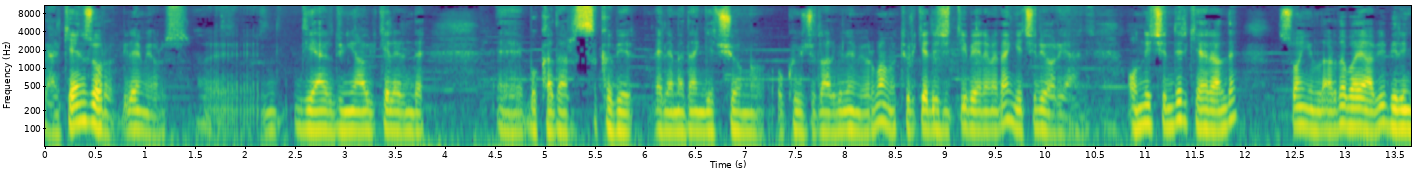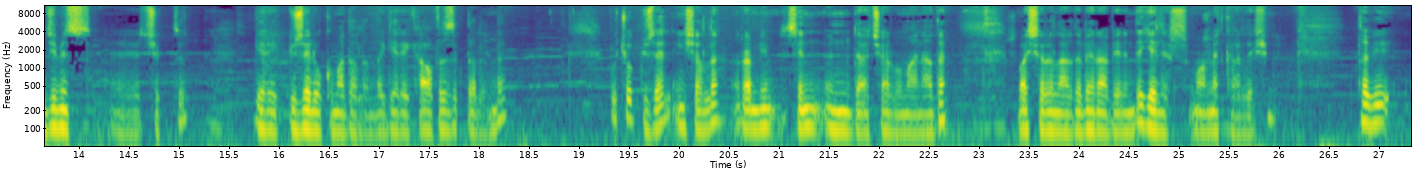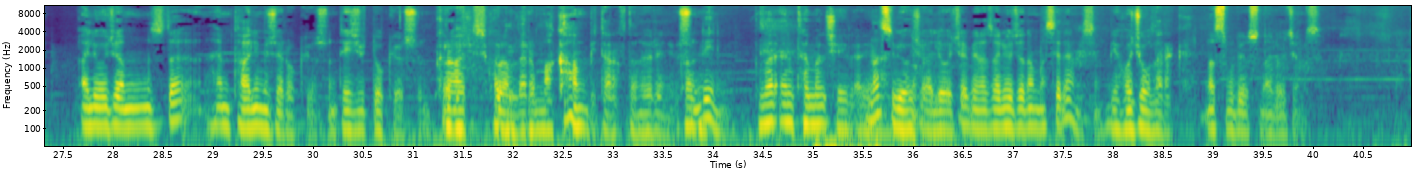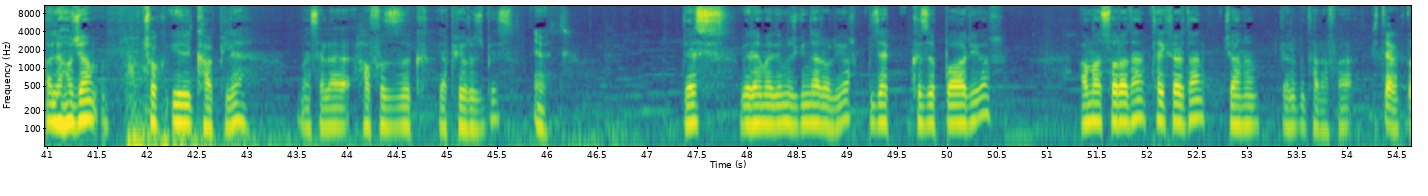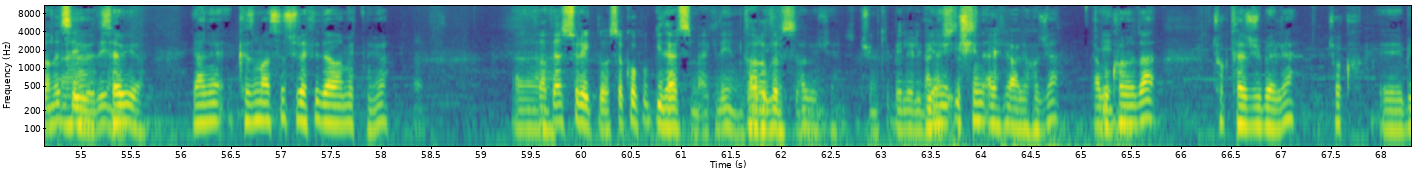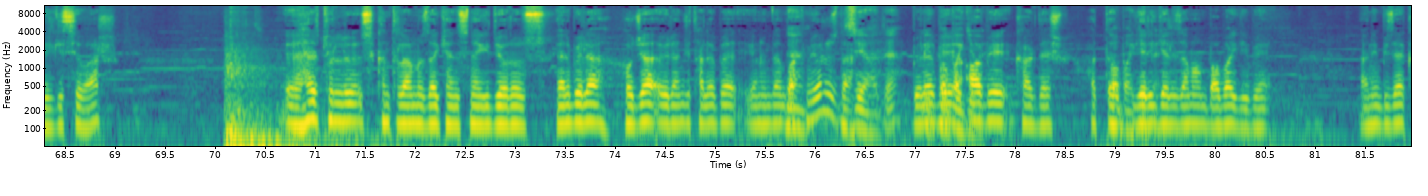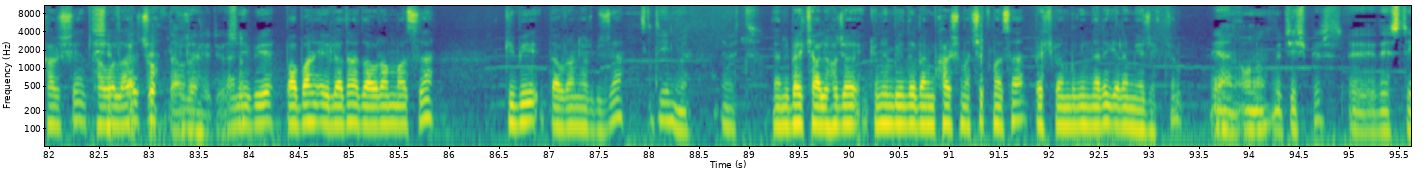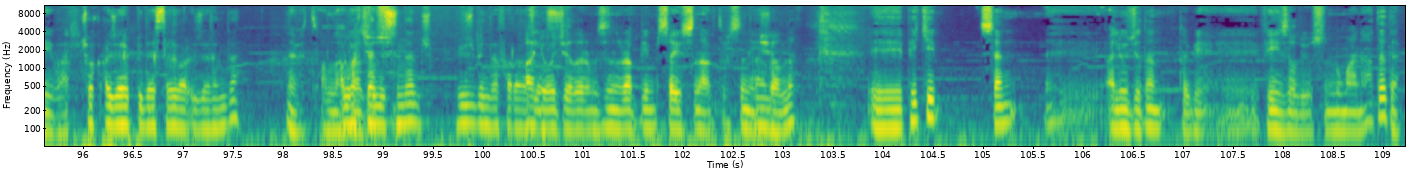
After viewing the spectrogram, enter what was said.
Belki en zoru bilemiyoruz. E, Diğer dünya ülkelerinde e, bu kadar sıkı bir elemeden geçiyor mu okuyucular bilemiyorum ama Türkiye'de ciddi bir elemeden geçiliyor yani. Onun içindir ki herhalde son yıllarda bayağı bir birincimiz çıktı. Gerek güzel okuma dalında gerek hafızlık dalında. Bu çok güzel. İnşallah Rabbim senin önünü de açar bu manada. Başarılar da beraberinde gelir Muhammed kardeşim. Tabi Ali hocamız da hem talim üzere okuyorsun, tecvidle okuyorsun, kıraat ki, tabii kuralları, makam bir taraftan öğreniyorsun Tabii. değil mi? Bunlar en temel şeyler yani. Nasıl bir hoca Ali Hoca? Biraz Ali Hoca'dan bahseder misin? Bir hoca olarak nasıl buluyorsun Ali hocamızı? Ali hocam çok iyi kalpli. Mesela hafızlık yapıyoruz biz. Evet. Ders veremediğimiz günler oluyor. Bize kızıp bağırıyor. Ama sonradan tekrardan canım gel bu tarafa. Bir taraftan da seviyor değil mi? Seviyor. Yani kızması sürekli devam etmiyor. Ee, Zaten sürekli olsa kopup gidersin belki değil mi? Tabii ki, Darılırsın. tabii ki. Çünkü belirli bir yani yaşta. işin ehli Ali Hoca. Ya bu konuda çok tecrübeli, çok e, bilgisi var. E, her türlü sıkıntılarımızda kendisine gidiyoruz. Yani böyle hoca, öğrenci, talebe yönünden Ben bakmıyoruz da. Ziyade Böyle bir bir, gibi. abi, kardeş, hatta Baba yeri gibi. geldiği zaman baba gibi. Hani bize karşı tavırları çok güzel. diyorsun. Yani bir babanın evladına davranması gibi davranıyor bize. Değil mi? Evet. Yani belki Ali Hoca günün birinde benim karşıma çıkmasa belki ben bugünlere gelemeyecektim. Yani onun müthiş bir e, desteği var. Çok acayip bir desteği var üzerimde. Evet. Allah, Allah, razı olsun. kendisinden yüz bin defa razı Ali olsun. hocalarımızın Rabbim sayısını artırsın inşallah. E, peki sen e, Ali hocadan tabii e, feyiz alıyorsun bu manada da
